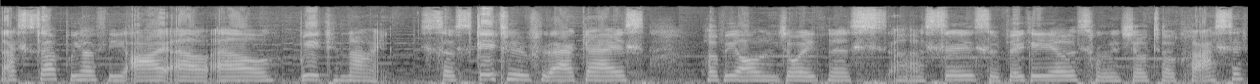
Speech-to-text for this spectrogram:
Next up, we have the ILL Week 9. So stay tuned for that, guys. Hope you all enjoyed this uh, series of videos from the Johto Classic.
